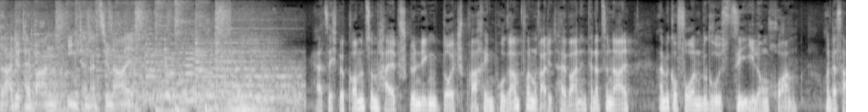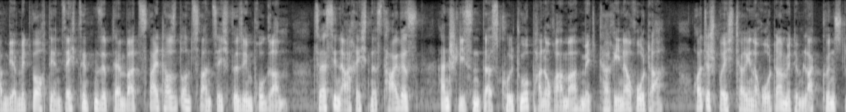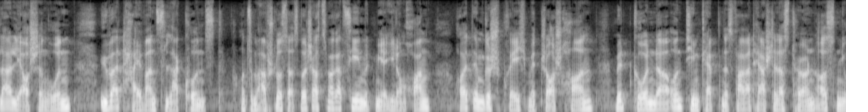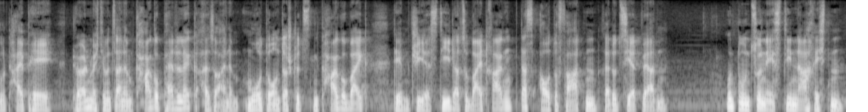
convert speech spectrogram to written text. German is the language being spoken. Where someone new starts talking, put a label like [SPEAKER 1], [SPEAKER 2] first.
[SPEAKER 1] Radio Taiwan International.
[SPEAKER 2] Herzlich willkommen zum halbstündigen deutschsprachigen Programm von Radio Taiwan International. Am Mikrofon begrüßt Sie Ilong Huang. Und das haben wir Mittwoch, den 16. September 2020 für Sie im Programm. Zuerst die Nachrichten des Tages, anschließend das Kulturpanorama mit Karina Rotha. Heute spricht Karina Rotha mit dem Lackkünstler Liao Shengwen über Taiwans Lackkunst. Und zum Abschluss das Wirtschaftsmagazin mit mir Ilong Huang. Heute im Gespräch mit Josh Horn, Mitgründer und Teamcaptain des Fahrradherstellers Turn aus New Taipei. Turn möchte mit seinem Cargo Pedelec, also einem motorunterstützten Cargo Bike, dem GSD, dazu beitragen, dass Autofahrten reduziert werden. Und nun zunächst die Nachrichten.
